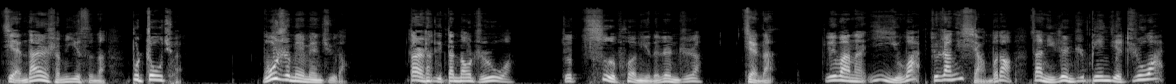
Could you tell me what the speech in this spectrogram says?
简单是什么意思呢？不周全，不是面面俱到，但是它可以单刀直入啊，就刺破你的认知啊，简单。另外呢，意外就让你想不到，在你认知边界之外，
